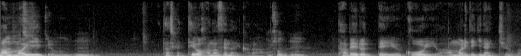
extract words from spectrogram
あんまり80キロもうん確かに手を離せないからそうね。食べるっていう行為はあんまりできないっていうのが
